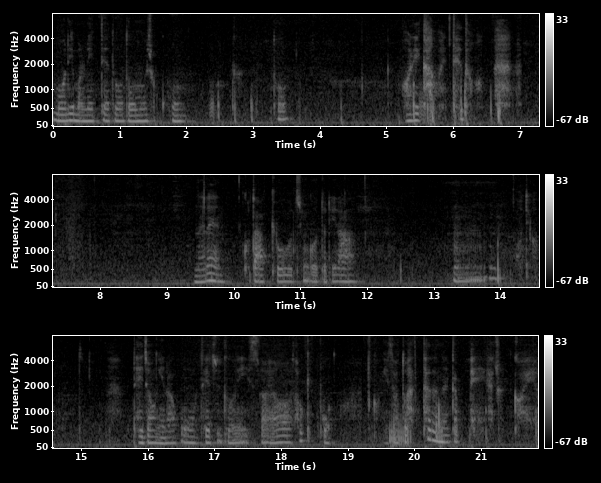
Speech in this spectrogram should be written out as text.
머리 말릴 때도 너무 좋고 또 머리 감을 때도. 오늘은 고등학교 친구들이랑 음 어디가 대정이라고 제주도에 있어요. 서귀포. 거기서 또 핫하다는 카페 가줄 거예요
